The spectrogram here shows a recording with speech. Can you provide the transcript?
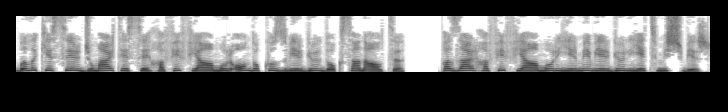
Balıkesir Cumartesi hafif yağmur 19,96. Pazar hafif yağmur 20,71.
